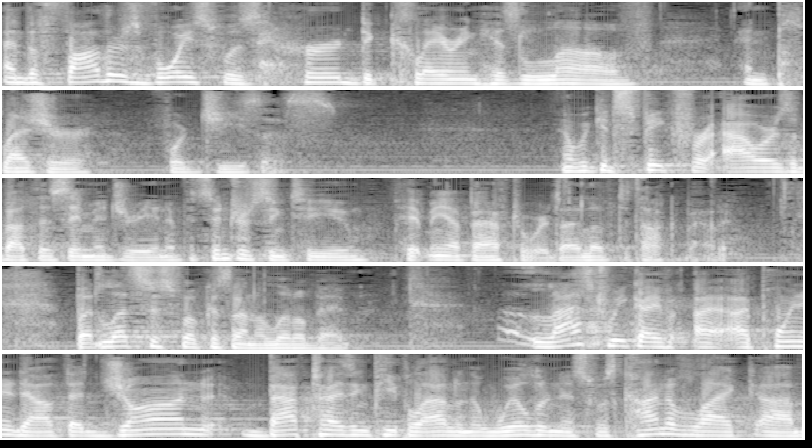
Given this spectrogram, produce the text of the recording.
and the Father's voice was heard declaring his love and pleasure for Jesus. Now, we could speak for hours about this imagery, and if it's interesting to you, hit me up afterwards. I'd love to talk about it. But let's just focus on a little bit. Last week, I, I pointed out that John baptizing people out in the wilderness was kind of like uh,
